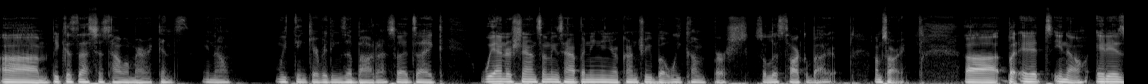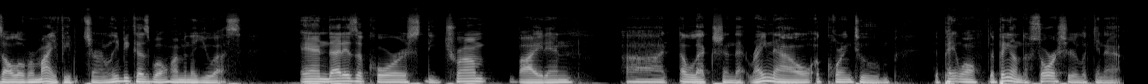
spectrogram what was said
um, because that's just how Americans, you know, we think everything's about us. So it's like we understand something's happening in your country, but we come first. So let's talk about it. I'm sorry, uh, but it's you know it is all over my feed certainly because well I'm in the U.S. and that is of course the Trump Biden uh, election that right now according to the well depending on the source you're looking at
